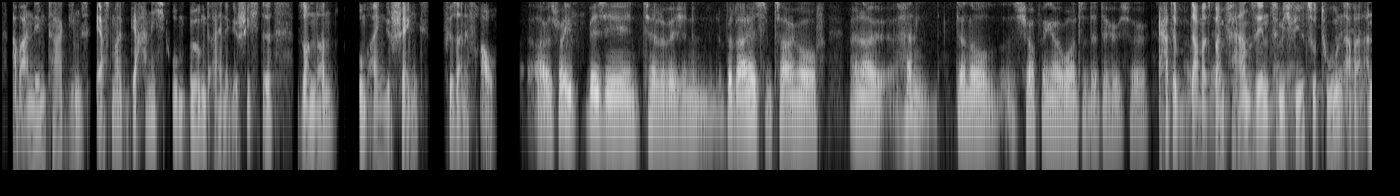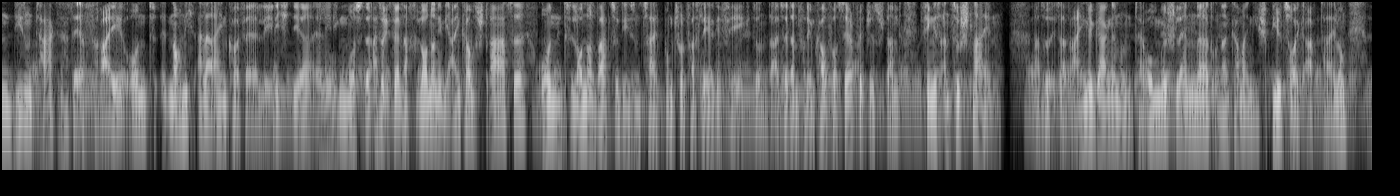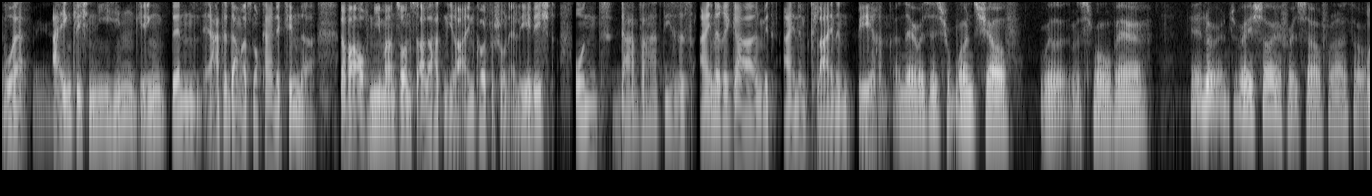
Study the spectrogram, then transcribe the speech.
Aber an dem Tag ging es erstmal gar nicht um irgendeine Geschichte, sondern um ein Geschenk für seine Frau. I was very busy in television, but I had some time off, and I hadn't er hatte damals beim Fernsehen ziemlich viel zu tun, aber an diesem Tag hatte er frei und noch nicht alle Einkäufe erledigt, die er erledigen musste. Also ist er nach London in die Einkaufsstraße und London war zu diesem Zeitpunkt schon fast leergefegt. Und als er dann vor dem Kaufhaus Selfridges stand, fing es an zu schneien. Also ist er reingegangen und herumgeschlendert und dann kam er in die Spielzeugabteilung, wo er eigentlich nie hinging, denn er hatte damals noch keine Kinder. Da war auch niemand sonst, alle hatten ihre Einkäufe schon erledigt und da war dieses eine Regal mit einem kleinen Bären. And there was this one shelf with a small bear. Und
